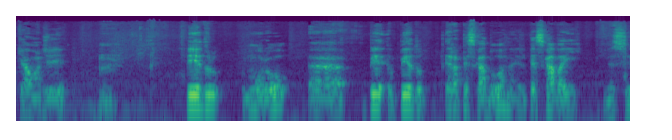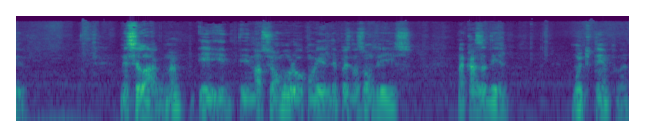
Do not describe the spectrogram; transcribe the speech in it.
que é onde Pedro morou. Uh, Pedro era pescador, né? ele pescava aí, nesse, nesse lago. Né? E, e, e Nosso Senhor morou com ele, depois nós vamos ver isso na casa dele. Muito tempo, né?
